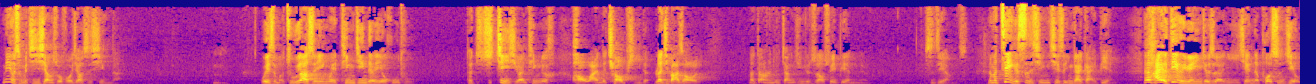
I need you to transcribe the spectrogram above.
没有什么迹象说佛教是兴的。为什么？主要是因为听经的人有糊涂，他尽喜欢听那个好玩的、俏皮的、乱七八糟的。那当然就讲经就知道随便的，是这样子。那么这个事情其实应该改变。那还有第二个原因就是以前的破四旧。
